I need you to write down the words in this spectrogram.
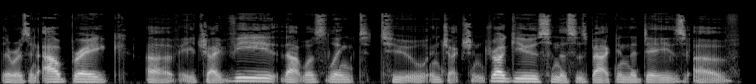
there was an outbreak of HIV that was linked to injection drug use. And this is back in the days of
